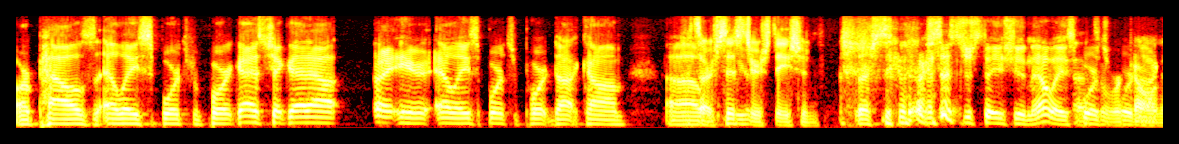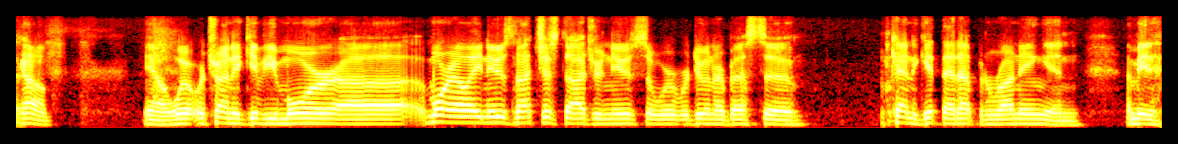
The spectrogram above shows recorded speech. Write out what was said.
our pals LA Sports Report. Guys, check that out right here, lasportsreport.com. Uh, It's our we- sister station. our, our sister station, what we're calling. LASportsreport.com. You know, we're, we're trying to give you more uh, more LA news, not just Dodger news. So we're we're doing our best to kind of get that up and running. And I mean,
